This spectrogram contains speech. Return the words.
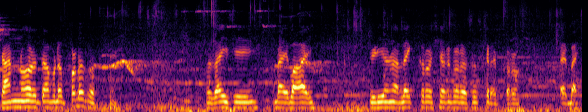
ચાંદનો તો આપણે પડતો જ છે. તો જાય છે. બાય બાય વિડીયોને લાઈક કરો શેર કરો સબસ્ક્રાઈબ કરો. Bye bye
